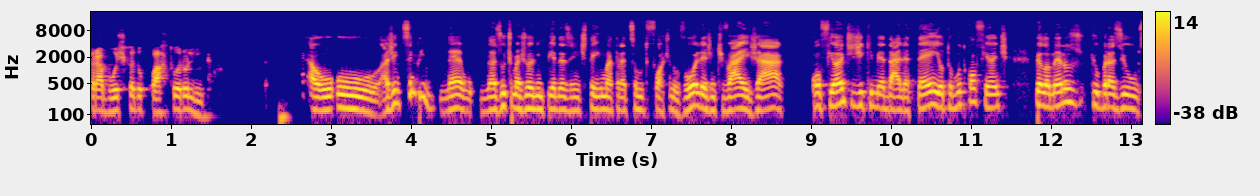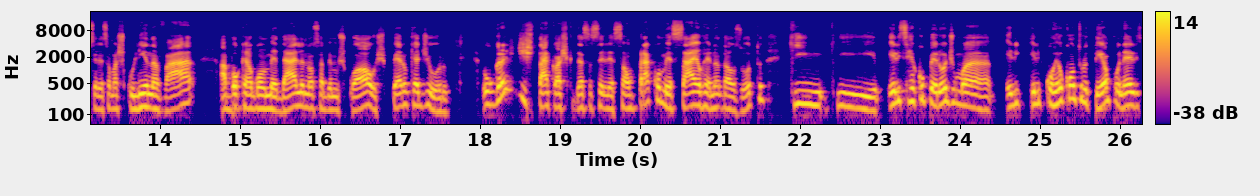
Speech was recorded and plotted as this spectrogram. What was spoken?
para a busca do quarto ouro olímpico. É, o, o, a gente sempre, né, nas últimas Olimpíadas, a gente tem uma tradição muito forte no vôlei, a gente vai já confiante de que medalha tem, eu estou muito confiante, pelo menos que o Brasil, seleção masculina, vá abocar alguma medalha, não sabemos qual, espero que é de ouro. O grande destaque, eu acho que dessa seleção, para começar, é o Renan Dalzotto, que, que ele se recuperou de uma. Ele, ele correu contra o tempo, né? Ele,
